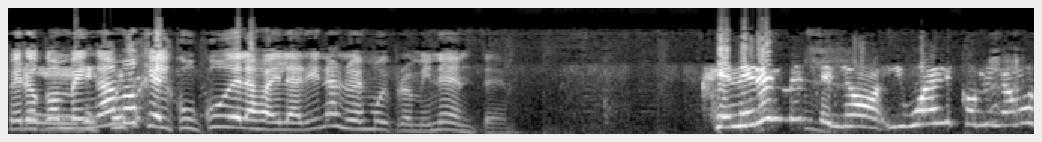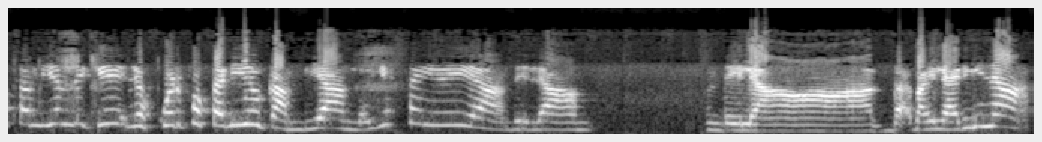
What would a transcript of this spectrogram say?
Pero Eh, convengamos después- que el cucú de las bailarinas no es muy prominente. Generalmente no, igual convengamos también de que los cuerpos han ido cambiando y esta idea de la de la ba- bailarina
